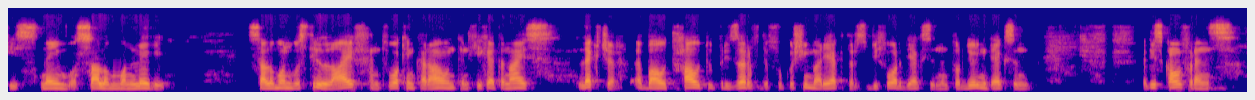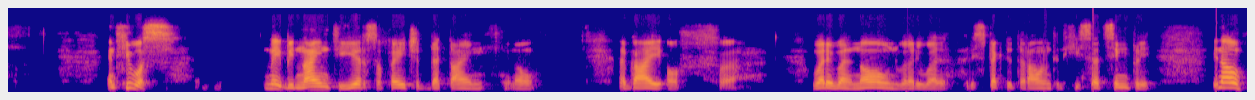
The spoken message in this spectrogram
his name was Salomon Levy. Salomon was still alive and walking around, and he had a nice lecture about how to preserve the Fukushima reactors before the accident or during the accident at this conference. And he was maybe 90 years of age at that time, you know, a guy of uh, very well known, very well respected around. And he said simply, you know,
